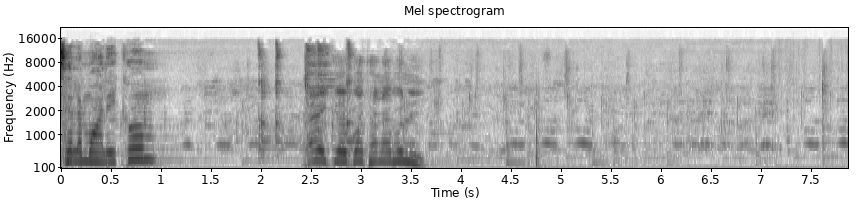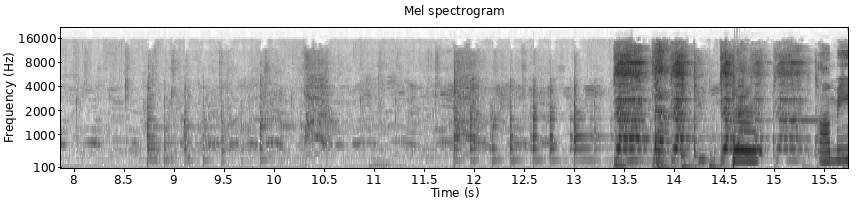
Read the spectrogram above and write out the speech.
আসসালামু আলাইকুম। এই কেউ কথা না বলি। আমি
